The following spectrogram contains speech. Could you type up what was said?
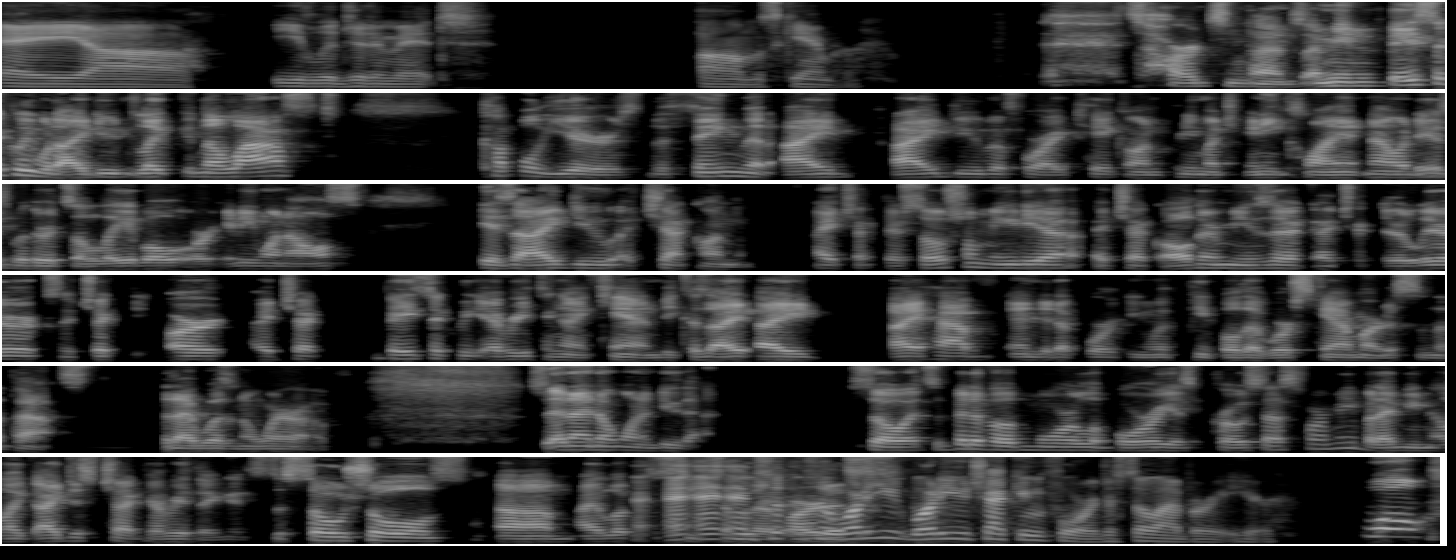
a uh, illegitimate um, scammer? it's hard sometimes. I mean, basically, what I do, like in the last couple years, the thing that I I do before I take on pretty much any client nowadays, whether it's a label or anyone else, is I do a check on them. I check their social media, I check all their music, I check their lyrics, I check the art, I check basically everything I can because I I I have ended up working with people that were scam artists in the past that I wasn't aware of. So, and I don't want to do that. So it's a bit of a more laborious process for me, but I mean, like I just check everything. It's the socials. Um, I look to see And, some and of so, artists. so what are you what are you checking for? Just elaborate here. Well,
